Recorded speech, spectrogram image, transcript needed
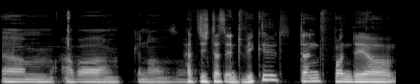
Ähm, aber genau so. Hat sich das entwickelt dann von der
